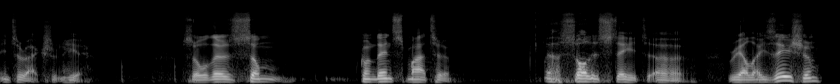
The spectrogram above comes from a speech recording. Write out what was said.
interaction here. So there's some condensed matter, uh, solid state uh, realization.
